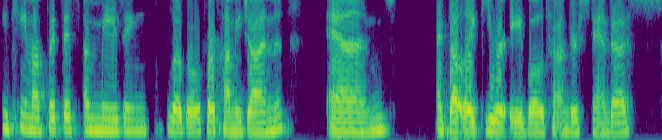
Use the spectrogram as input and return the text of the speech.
You came up with this amazing logo for QAMI JAN and I felt like you were able to understand us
